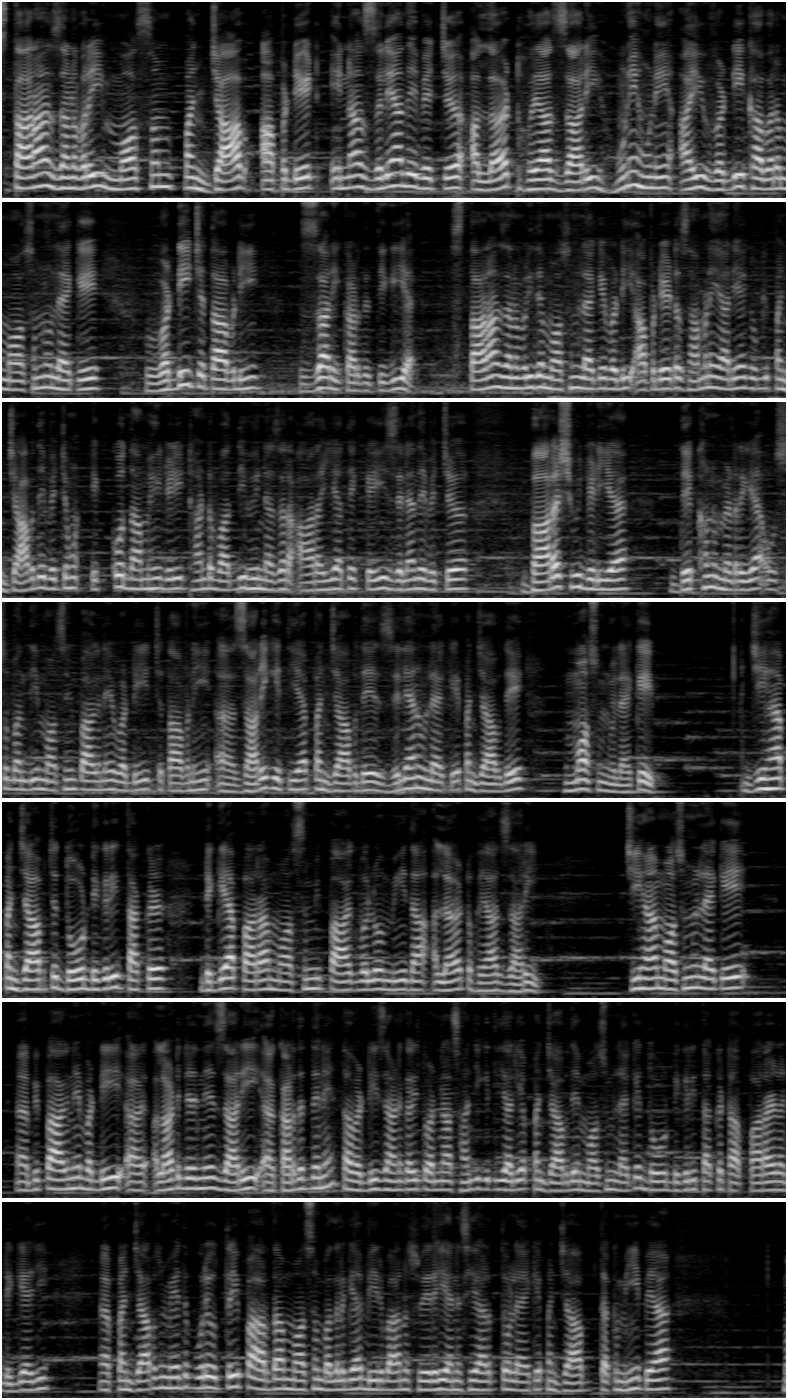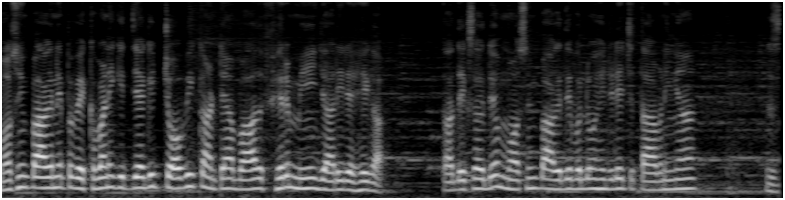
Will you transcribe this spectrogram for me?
17 ਜਨਵਰੀ ਮੌਸਮ ਪੰਜਾਬ ਅਪਡੇਟ। ਇਨ੍ਹਾਂ ਜ਼ਿਲ੍ਹਿਆਂ ਦੇ ਵਿੱਚ ਅਲਰਟ ਹੋਇਆ ਜਾਰੀ। ਹੁਣੇ-ਹੁਣੇ ਆਈ ਵੱਡੀ ਖਬਰ ਮੌਸਮ ਨੂੰ ਲੈ ਕੇ ਵੱਡੀ ਚੇਤਾਵਨੀ ਜਾਰੀ ਕਰ ਦਿੱਤੀ ਗਈ ਹੈ। 17 ਜਨਵਰੀ ਦੇ ਮੌਸਮ ਨੂੰ ਲੈ ਕੇ ਵੱਡੀ ਅਪਡੇਟ ਸਾਹਮਣੇ ਆ ਰਹੀ ਹੈ ਕਿਉਂਕਿ ਪੰਜਾਬ ਦੇ ਵਿੱਚ ਹੁਣ ਇੱਕੋ ਦਮ ਹੀ ਜਿਹੜੀ ਠੰਡ ਵੱਧਦੀ ਹੋਈ ਨਜ਼ਰ ਆ ਰਹੀ ਹੈ ਤੇ ਕਈ ਜ਼ਿਲ੍ਹਿਆਂ ਦੇ ਵਿੱਚ ਬਾਰਿਸ਼ ਵੀ ਜਿਹੜੀ ਹੈ ਦੇਖਣ ਨੂੰ ਮਿਲ ਰਹੀ ਹੈ। ਉਸ ਸੰਬੰਧੀ ਮੌਸਮ ਵਿਭਾਗ ਨੇ ਵੱਡੀ ਚੇਤਾਵਨੀ ਜਾਰੀ ਕੀਤੀ ਹੈ। ਪੰਜਾਬ ਦੇ ਜ਼ਿਲ੍ਹਿਆਂ ਨੂੰ ਲੈ ਕੇ ਪੰਜਾਬ ਦੇ ਮੌਸਮ ਨੂੰ ਲੈ ਕੇ। ਜੀ ਹਾਂ, ਪੰਜਾਬ 'ਚ 2 ਡਿਗਰੀ ਤੱਕ ਡਿੱਗਿਆ ਪਾਰਾ ਮੌਸਮ ਵਿਭਾਗ ਵੱਲੋਂ ਮੀਂਹ ਦਾ ਅਲਰਟ ਹੋਇਆ ਜਾਰੀ। ਜੀ ਹਾਂ, ਮੌਸਮ ਨੂੰ ਲੈ ਕੇ ਵਿਭਾਗ ਨੇ ਵੱਡੀ ਅਲਰਟ ਜਿਹੜੇ ਨੇ ਜਾਰੀ ਕਰ ਦਿੱਤੇ ਨੇ। ਤਾਂ ਵੱਡੀ ਜਾਣਕਾਰੀ ਤੁਹਾਡੇ ਨਾਲ ਸਾਂਝੀ ਕੀਤੀ ਜਾ ਰਹੀ ਹੈ। ਪੰਜਾਬ ਦੇ ਮੌਸਮ ਨੂੰ ਲੈ ਕੇ 2 ਡਿਗਰੀ ਤੱਕ ਟਾ- ਪਾਰਾ ਜਿਹੜਾ ਡਿੱਗਿਆ ਜੀ। ਪੰਜਾਬ ਸਮੇਤ ਪੂਰੇ ਉੱਤਰੀ ਭਾਰਤ ਦਾ ਮੌਸਮ ਬਦਲ ਗਿਆ। ਵੀਰਵਾਰ ਨੂੰ ਸਵੇਰੇ ਹੀ ਐਨਸੀਆਰ ਤੋਂ ਲੈ ਕੇ ਪੰਜਾਬ ਤੱਕ ਮੀਂਹ ਪਿਆ। ਮੌਸਮ ਵਿਭਾਗ ਨੇ ਭਵਿੱਖਬਾਣੀ ਕੀਤੀ ਹੈ ਕਿ 24 ਘੰਟਿਆਂ ਬਾਅਦ ਫਿਰ ਮੀਂਹ ਜਾਰੀ ਰਹੇਗਾ। ਤਾਂ ਦੇਖ ਸਕਦੇ ਹੋ, ਮੌਸਮ ਵਿਭਾਗ ਦੇ ਵੱਲੋਂ ਇਹ ਜਿਹੜੀਆਂ ਚੇਤਾਵਨੀਆਂ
